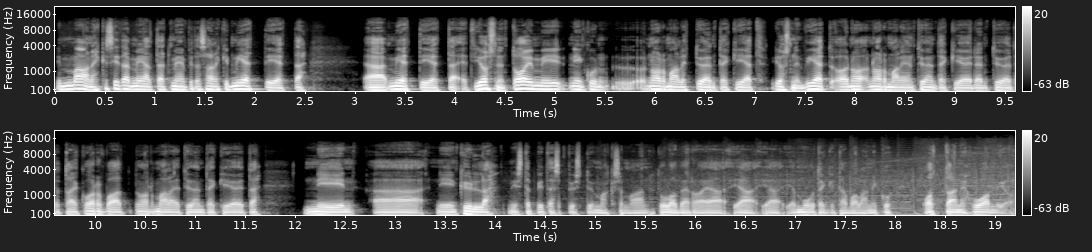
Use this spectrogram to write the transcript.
niin mä oon ehkä sitä mieltä, että meidän pitäisi ainakin miettiä, että ää, miettiä, että, että jos ne toimii niin kuin normaalit työntekijät, jos ne vie no, normaalien työntekijöiden työtä tai korvaa normaaleja työntekijöitä, niin, ää, niin kyllä niistä pitäisi pystyä maksamaan tuloveroa ja, ja, ja, ja muutenkin tavallaan niin kuin ottaa ne huomioon.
